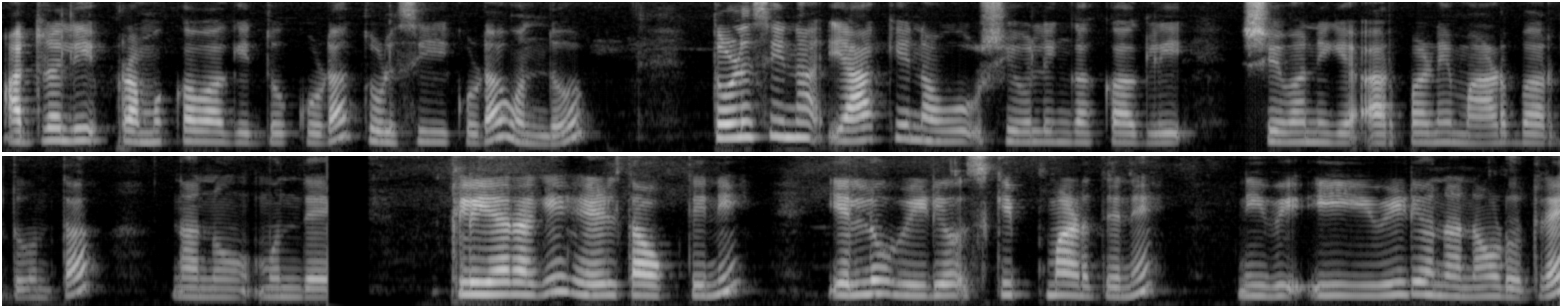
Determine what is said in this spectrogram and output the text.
ಅದರಲ್ಲಿ ಪ್ರಮುಖವಾಗಿದ್ದು ಕೂಡ ತುಳಸಿ ಕೂಡ ಒಂದು. ತುಳಸಿನ ಯಾಕೆ ನಾವು ಶಿವಲಿಂಗಕ್ಕಾಗಲಿ ಶಿವನಿಗೆ ಅರ್ಪಣೆ ಮಾಡಬಾರ್ದು ಅಂತ ನಾನು ಮುಂದೆ ಕ್ಲಿಯರಾಗಿ ಹೇಳ್ತಾ ಹೋಗ್ತೀನಿ. ಎಲ್ಲೂ ವಿಡಿಯೋ ಸ್ಕಿಪ್ ಮಾಡ್ದೇನೆ. ನೀವು ಈ ವಿಡಿಯೋನ ನೋಡಿದ್ರೆ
